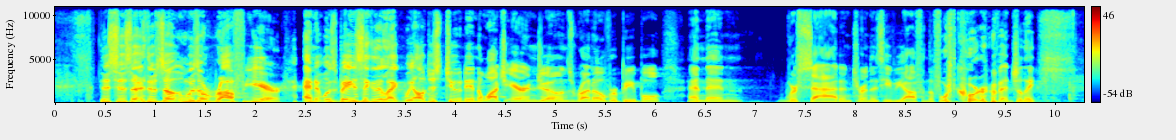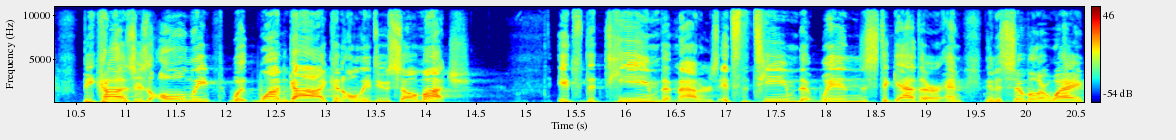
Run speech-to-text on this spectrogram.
this is a, this a, it was a rough year. And it was basically like we all just tuned in to watch Aaron Jones run over people, and then we're sad and turn the TV off in the fourth quarter eventually. Because there's only, what one guy can only do so much. It's the team that matters. It's the team that wins together. And in a similar way,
